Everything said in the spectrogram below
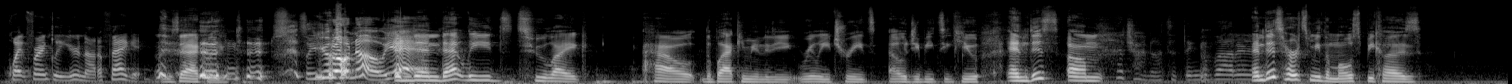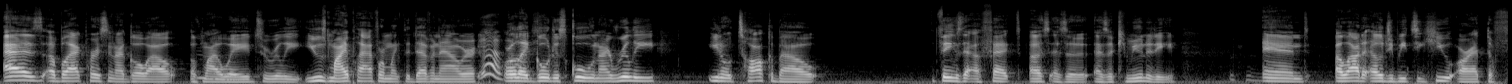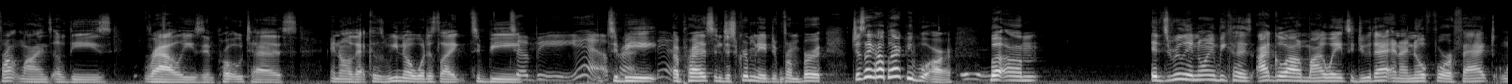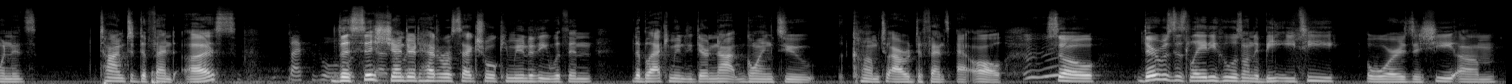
quite frankly, you're not a faggot. Exactly. so you don't know, yeah. And then that leads to like how the black community really treats LGBTQ. And this um I try not to think about it. and this hurts me the most because as a black person I go out of my way to really use my platform like the Devin Hour Mm-hmm. Yeah, or like go to school and I really you know talk about things that affect us as a as a community and a lot of LGBTQ are at the front lines of these rallies and protests and all that because we know what it's like to be to be yeah to be yeah. oppressed and discriminated from birth, just like how black people are. But um, it's really annoying because I go out of my way to do that, and I know for a fact when it's time to defend us, Black people the look the other cisgendered heterosexual community within the black community, they're not going to come to our defense at all. Mm-hmm. So there was this lady who was on the BET awards, and she um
